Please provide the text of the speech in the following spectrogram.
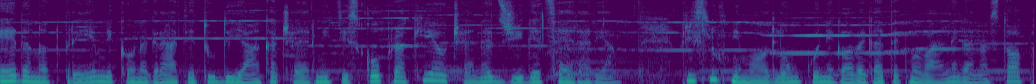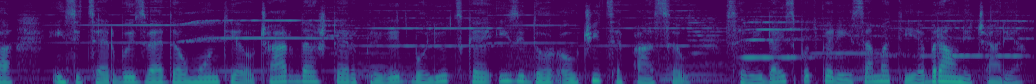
Eden od prejemnikov nagrad je tudi Janka Černic iz Kopra, ki je učenec Žige Cerarja. Prisluhnimo odlomku njegovega tekmovalnega nastopa in sicer bo izvedel Montje Očardaš ter priredbo ljudske Izidor Ovčice Pasev, seveda izpod peresa Matije Bravničarja.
